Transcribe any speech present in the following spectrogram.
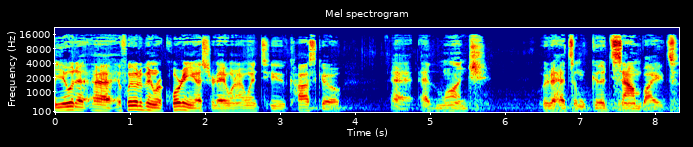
you would have uh, if we would have been recording yesterday when I went to Costco at, at lunch. We would have had some good sound bites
